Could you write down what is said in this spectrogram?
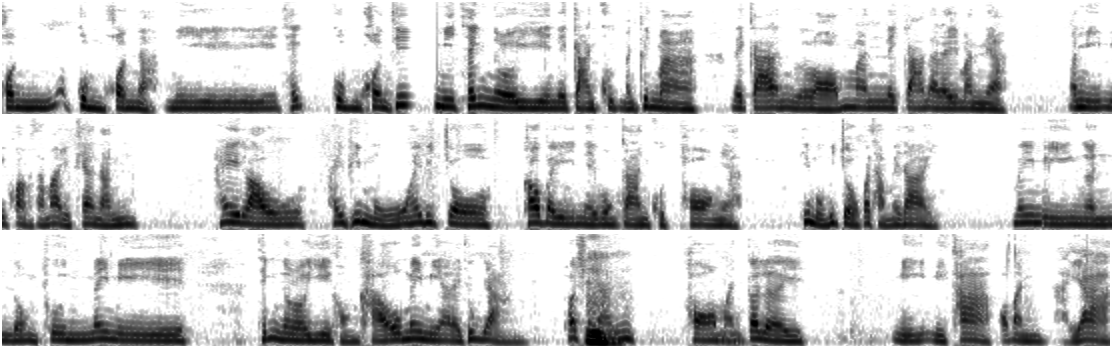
คนกลุ่มคนน่ะมีเทคกลุ่มคนที่มีเทคโนโลยีในการขุดมันขึ้นมา ในการหลอมมันในการอะไรมันเนี่ย มันมีมีความสามารถอยู่แค่นั้น ให้เราให้พี่หมูให้พี่โจเข้าไปในวงการขุดทองเนี่ย พี่หมูพี่โจก็ทำไม่ได้ ไม่มีเงินลงทุนไม่มีเทคโนโลยีของเขาไม่มีอะไรทุกอย่าง เพราะฉะนั้นทองมันก็เลยมีมีค่า เพราะมันหายาก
